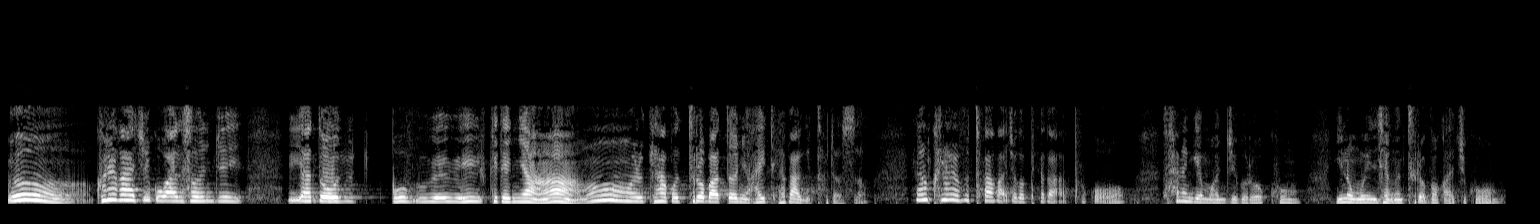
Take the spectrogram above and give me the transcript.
어, 그래가지고 와서 이제, 야, 너, 뭐, 왜, 왜 이렇게 됐냐? 어, 이렇게 하고 들어봤더니, 아이, 대박이 터졌어. 그냥 그날부터 와가지고 배가 아프고, 사는 게 뭔지 그렇고, 이놈의 인생은 들어봐가지고,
